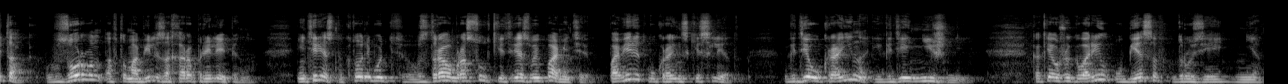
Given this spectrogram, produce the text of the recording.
Итак, взорван автомобиль Захара Прилепина. Интересно, кто-нибудь в здравом рассудке и трезвой памяти поверит в украинский след? Где Украина и где Нижний? Как я уже говорил, у бесов друзей нет.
